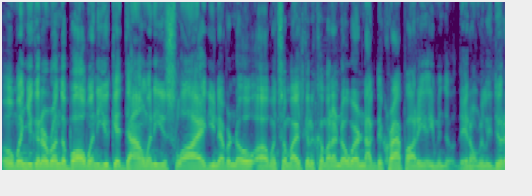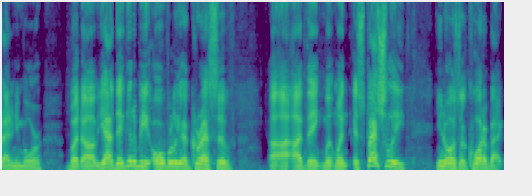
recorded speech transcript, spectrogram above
Uh, when you're going to run the ball, when do you get down, when do you slide? You never know uh, when somebody's going to come out of nowhere and knock the crap out of you, even though they don't really do that anymore. But uh, yeah, they're going to be overly aggressive. Uh, I think when, when, especially, you know, as a quarterback,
